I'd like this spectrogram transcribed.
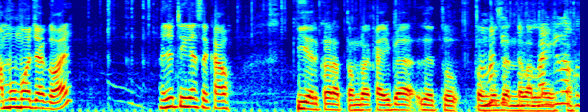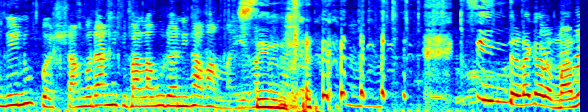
আমু মজা কয়? আচ্ছা ঠিক আছে খাও। কি আর করার তোমরা খাইবা যেহেতু তোমরা জানতে ভালো লাগে চিন্তাটা করো মানুষ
